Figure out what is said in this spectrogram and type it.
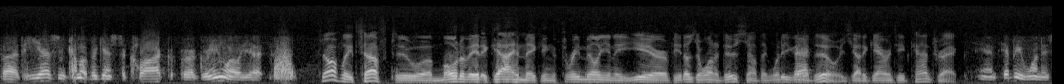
but he hasn't come up against a Clark or a Greenwell yet. It's awfully tough to uh, motivate a guy making three million a year if he doesn't want to do something. What are you going to do? He's got a guaranteed contract. And everyone is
